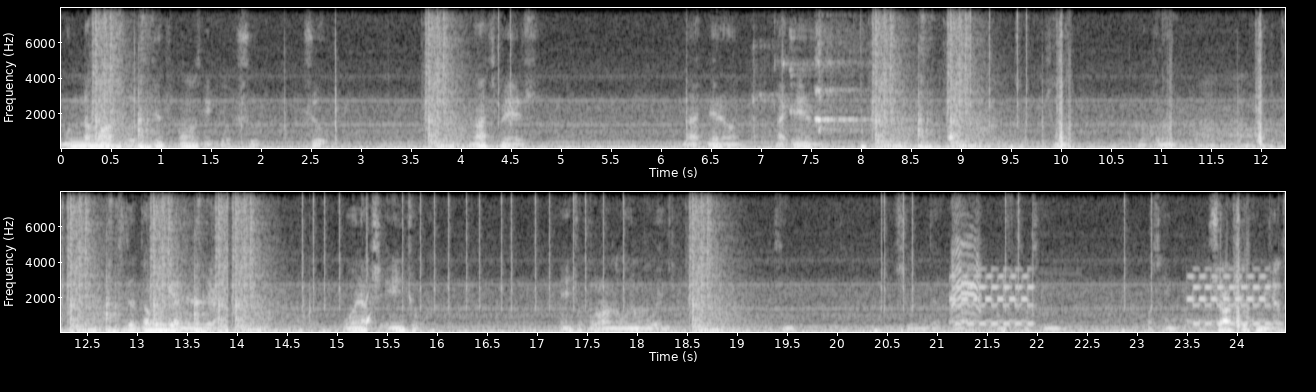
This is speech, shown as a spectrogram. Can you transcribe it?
Bunun da mouse'u üstüne tutmamız gerekiyor. Şu. Şu. Nightmare. Nightmare on. Nightmare on. Bakalım. Size double geldiler ya. Bu oyun akışı en çok. En çok zorlanan oyun bu bence. Bakayım. Şimdi bir dakika. Baskın. Baskın. Bu şarkı okumayacağız.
